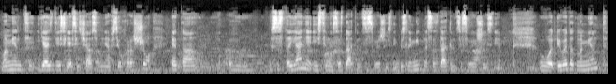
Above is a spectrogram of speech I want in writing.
В моменте «я здесь, я сейчас, у меня все хорошо» — это э, состояние истинной создательницы своей жизни, безлимитной создательницы своей жизни. Вот. И в этот момент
